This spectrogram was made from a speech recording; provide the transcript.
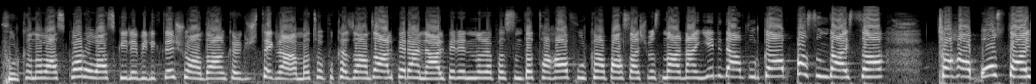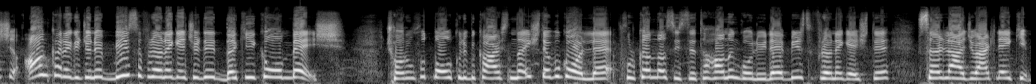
Furkan'a baskı var. O baskıyla birlikte şu anda Ankara gücü tekrar ama topu kazandı Alperen'le. Alperen'in arasında Taha Furkan paslaşmasının ardından yeniden Furkan pasındaysa Taha Bostaş Ankara gücünü 1-0 öne geçirdi. Dakika 15. Çorum Futbol Kulübü karşısında işte bu golle Furkan'ın asisti Taha'nın golüyle 1-0 öne geçti. Sarı lacivertli ekip.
